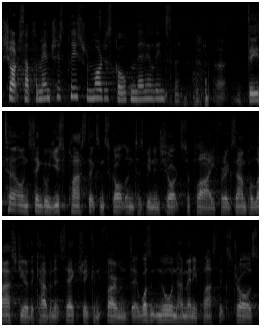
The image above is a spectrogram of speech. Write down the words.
Short supplementaries, please, from Mordis Gold and then Elaine Smith. Uh, data on single-use plastics in Scotland has been in short supply. For example, last year the Cabinet Secretary confirmed that it wasn't known how many plastic straws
